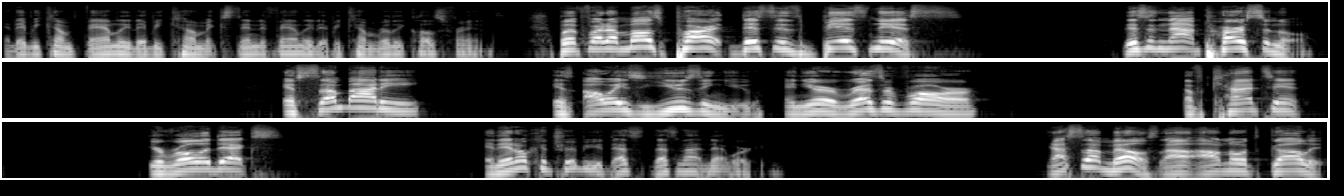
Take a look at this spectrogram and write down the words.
and they become family, they become extended family, they become really close friends. But for the most part, this is business. This is not personal. If somebody is always using you and you're a reservoir of content, your Rolodex, and they don't contribute, that's that's not networking. That's something else. I, I don't know what to call it.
